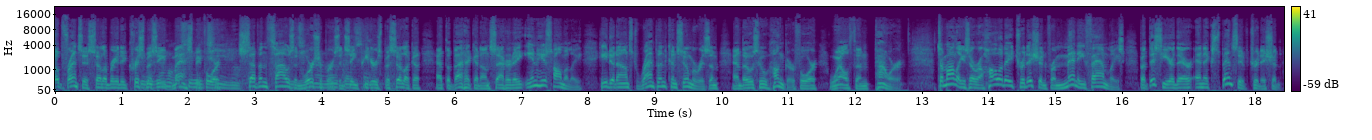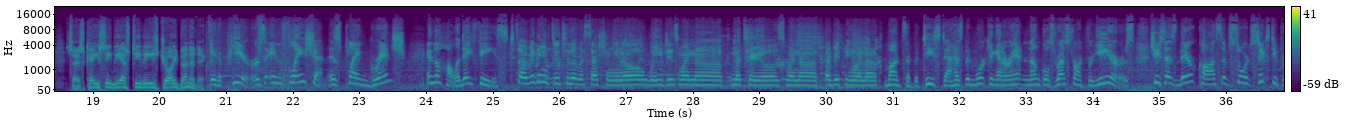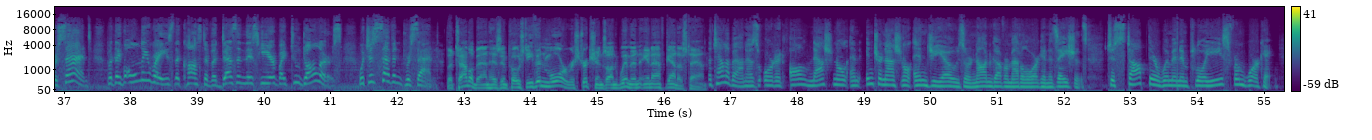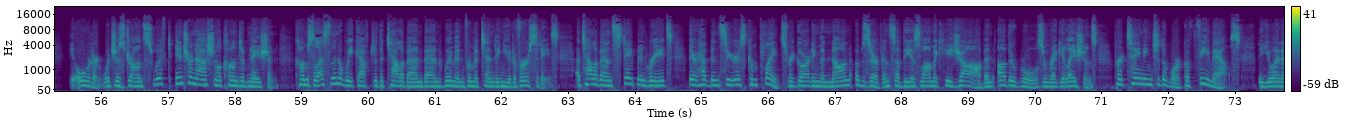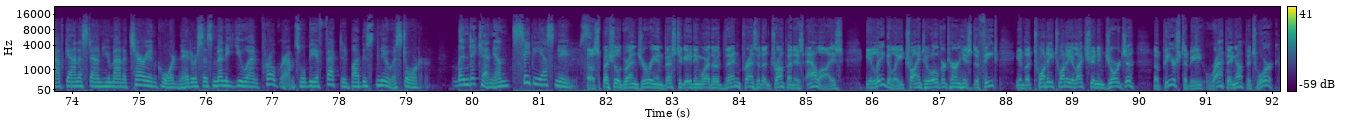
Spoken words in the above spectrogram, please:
Pope Francis celebrated Christmas Eve Mass before 7,000 worshippers in St. Peter's Basilica at the Vatican on Saturday. In his homily, he denounced rampant consumerism and those who hunger for wealth and power. Tamales are a holiday tradition for many families, but this year they're an expensive tradition, says KCBS TV's Joy Benedict. It appears inflation is playing Grinch in the holiday feast. So everything is due to the recession, you know, wages went up, materials went up, everything went up. Monza Batista has been working at her aunt and uncle's restaurant for years. She says their costs have soared 60%, but they've only raised the cost of a dozen this year by $2, which is 7%. The Taliban has imposed even more restrictions on women in Afghanistan. The Taliban has ordered all national and international NGOs or non-governmental organizations to stop their women employees from working. The order, which has drawn swift international condemnation, comes less than a week after the Taliban banned women from attending universities. A Taliban statement reads, there have been serious complaints regarding the non-observance of the Islamic hijab and other rules and regulations pertaining to the work of females. The UN Afghanistan humanitarian coordinator says many UN programs will be affected by this newest order. Linda Kenyon, CBS News. A special grand jury investigating whether then President Trump and his allies illegally tried to overturn his defeat in the 2020 election in Georgia appears to be wrapping up its work.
